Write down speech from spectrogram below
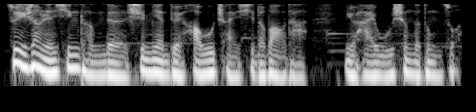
最让人心疼的是，面对毫无喘息的暴打，女孩无声的动作。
